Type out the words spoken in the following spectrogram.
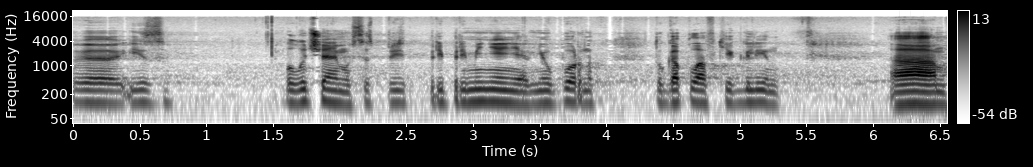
э, из получаемых при, при применении огнеупорных тугоплавких глин. А,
